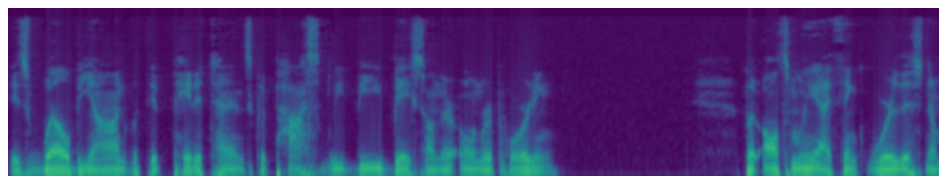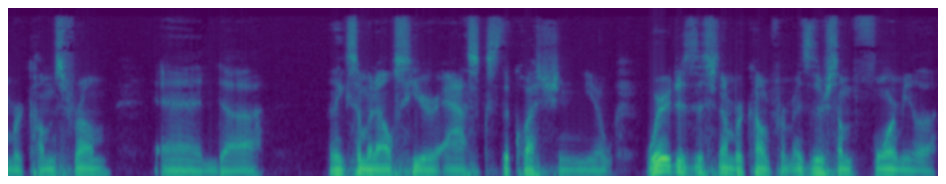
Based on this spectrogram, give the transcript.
is well beyond what the paid attendance could possibly be based on their own reporting. But ultimately, I think where this number comes from, and uh, I think someone else here asks the question, you know, where does this number come from? Is there some formula?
